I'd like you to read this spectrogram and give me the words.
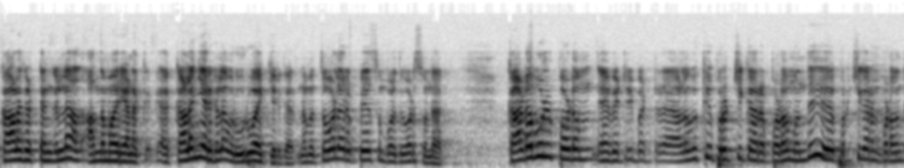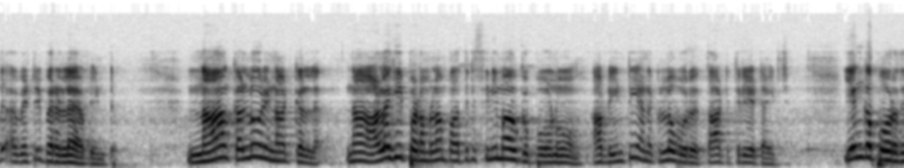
காலகட்டங்களில் அந்த மாதிரியான க- கலைஞர்களை அவர் உருவாக்கியிருக்கார். நம்ம தோழர் பேசும்பொழுது கூட சொன்னார் கடவுள் படம் வெற்றி பெற்ற அளவுக்கு புரட்சிக்கார படம் வந்து புரட்சிக்காரன் படம் வந்து வெற்றி பெறலை அப்படின்ட்டு. நான் கல்லூரி நாட்களில் நான் அழகி படம்லாம் பார்த்துட்டு சினிமாவுக்கு போகணும் அப்படின்ட்டு எனக்குள்ள ஒரு தாட் கிரியேட் ஆயிடுச்சு. எங்கே போகிறது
